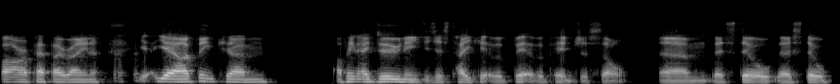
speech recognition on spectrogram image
bar Pepe Reina. yeah, yeah, I think um, I think they do need to just take it with a bit of a pinch of salt. Um, there's still there's still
